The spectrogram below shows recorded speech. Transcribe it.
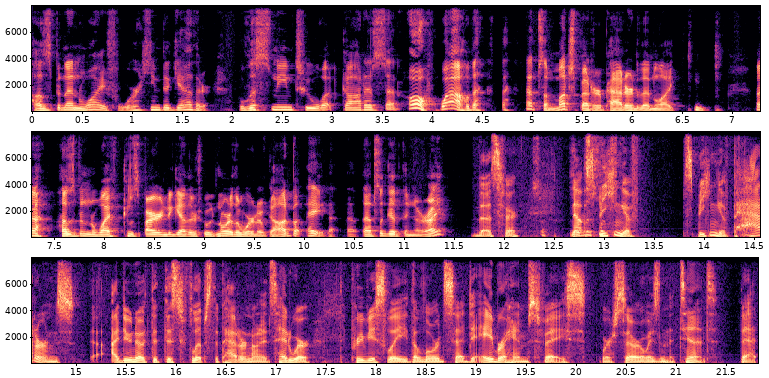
Husband and wife working together, listening to what God has said. Oh, wow, that, that's a much better pattern than like ah, husband and wife conspiring together to ignore the word of God. But hey, that, that- that's a good thing, all right? That's fair. now, this speaking of speaking of patterns, I do note that this flips the pattern on its head. Where previously the Lord said to Abraham's face, where Sarah was in the tent, that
